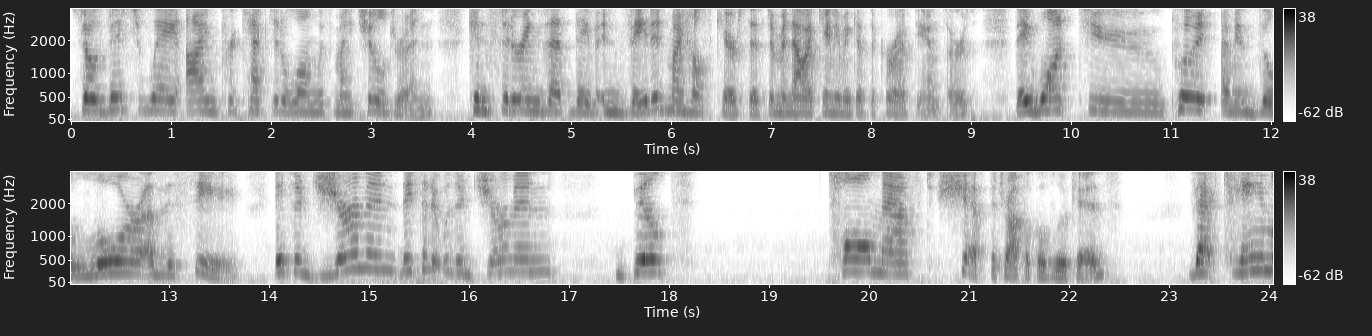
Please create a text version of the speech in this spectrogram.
so this way I'm protected along with my children, considering that they've invaded my healthcare system and now I can't even get the correct answers. They want to put, I mean, the lore of the sea. It's a German, they said it was a German built tall mast ship, the Tropical Blue Kids that came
